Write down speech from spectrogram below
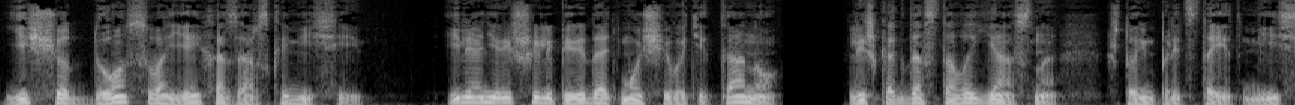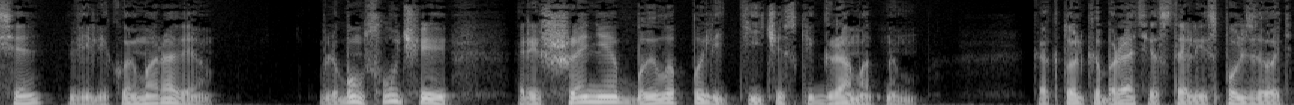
еще до своей хазарской миссии. Или они решили передать мощи Ватикану, лишь когда стало ясно, что им предстоит миссия в Великую Моравию. В любом случае, решение было политически грамотным. Как только братья стали использовать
